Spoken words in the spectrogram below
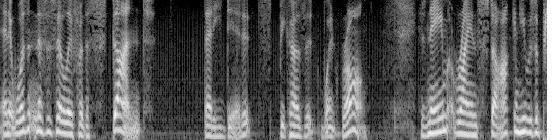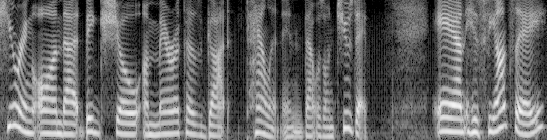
and it wasn't necessarily for the stunt that he did, it's because it went wrong. His name, Ryan Stock, and he was appearing on that big show, America's Got Talent, and that was on Tuesday. And his fiance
